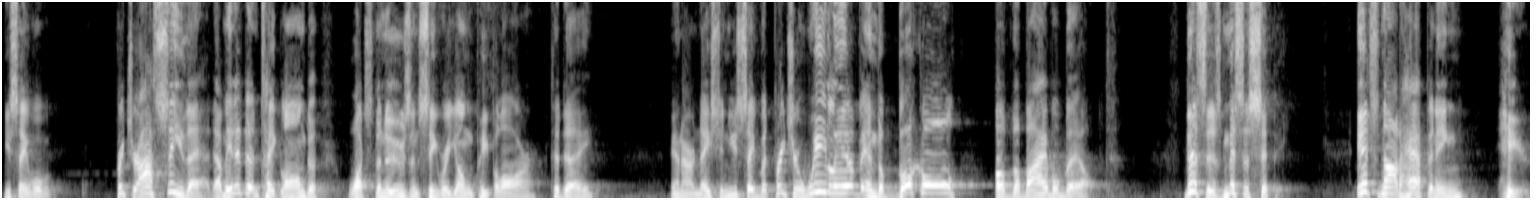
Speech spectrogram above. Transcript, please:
You say, well, preacher, I see that. I mean, it doesn't take long to watch the news and see where young people are today in our nation. You say, but preacher, we live in the buckle of the Bible Belt. This is Mississippi. It's not happening here.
